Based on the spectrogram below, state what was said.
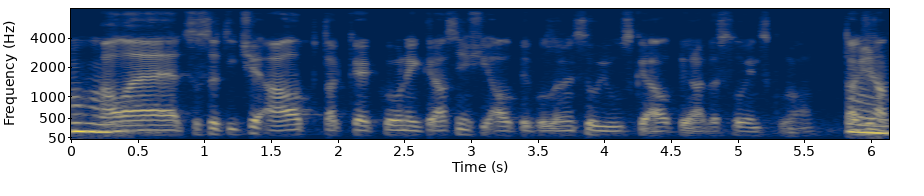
mm-hmm. ale co se týče Alp, tak jako nejkrásnější Alpy podle mě jsou Julské Alpy ve Slovinsku, no. Takže mm. na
